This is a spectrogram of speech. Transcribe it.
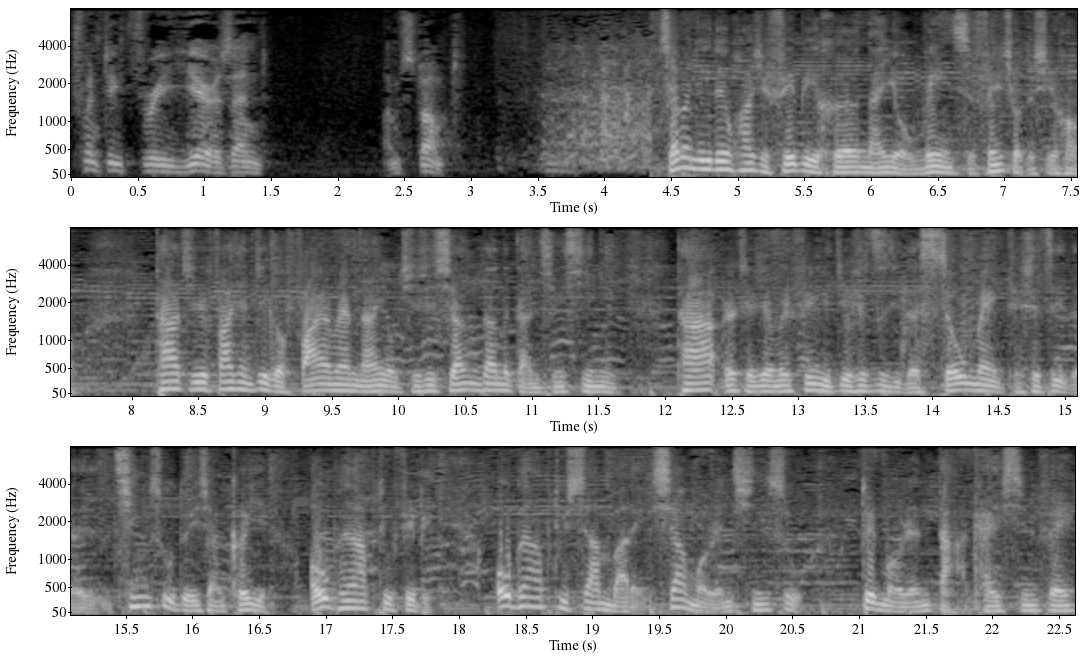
23 years and I'm stumped. 下面这个对话是菲比和男友 Vince 分手的时候，她其实发现这个 fireman 男友其实相当的感情细腻，他而且认为菲比就是自己的 soul mate，是自己的倾诉对象，可以 open up to 菲比，open up to somebody，向某人倾诉，对某人打开心扉。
